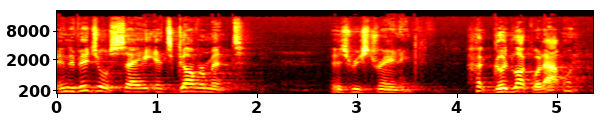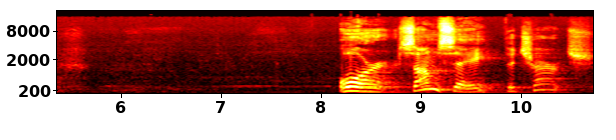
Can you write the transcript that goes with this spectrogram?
individuals say it's government is restraining. Good luck with that one. Or some say the church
